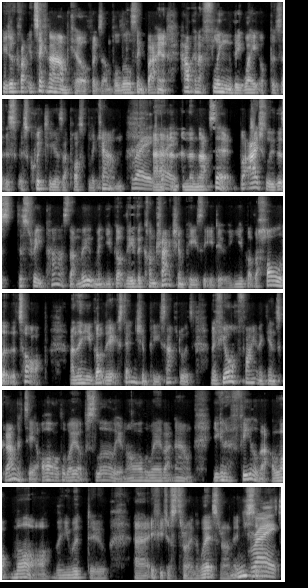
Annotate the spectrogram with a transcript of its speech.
You look like you take an arm curl for example they'll think about you know, how can i fling the weight up as, as, as quickly as i possibly can Right. uh, right. and, and then that's it. But actually, there's there's three parts that movement. You've got the the contraction piece that you're doing. You've got the hold at the top, and then you've got the extension piece afterwards. And if you're fighting against gravity all the way up slowly and all the way back down, you're going to feel that a lot more than you would do uh, if you're just throwing the weights around. And you see it all the Right.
